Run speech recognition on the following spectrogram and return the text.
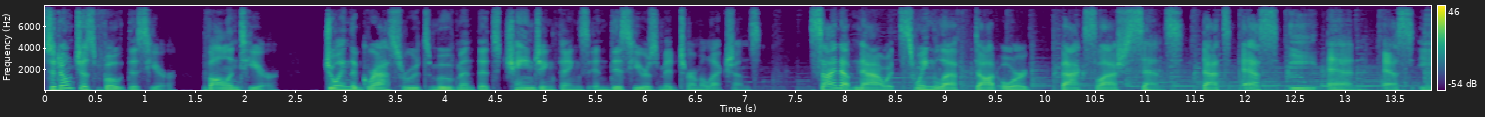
So don't just vote this year, volunteer. Join the grassroots movement that's changing things in this year's midterm elections. Sign up now at swingleft.org backslash sense. That's S E N S E.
